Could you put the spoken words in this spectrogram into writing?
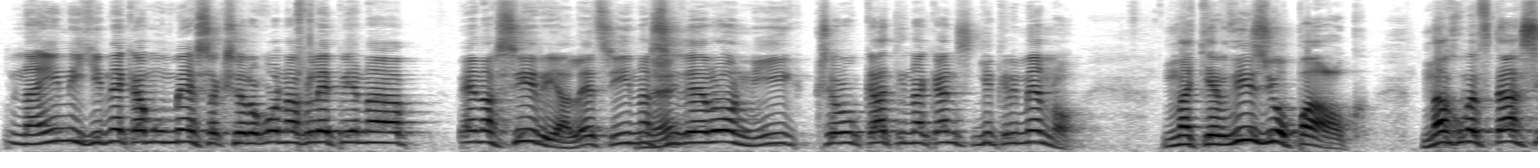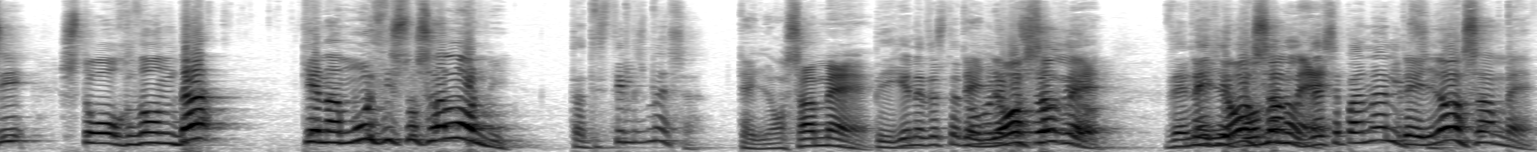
να είναι η γυναίκα μου μέσα, ξέρω εγώ, να βλέπει ένα, ένα σύριαλ, έτσι, ή να Ναι. σιδερώνει, ή ξέρω κάτι να κάνει συγκεκριμένο. Να κερδίζει ο ΠΑΟΚ. Να έχουμε φτάσει στο 80 και και να μου έρθεις στο σαλόνι. Θα τη στείλεις μέσα. Τελειώσαμε. Πήγαινε εδώ στο επόμενο Τελειώσαμε. επεισόδιο. Δεν έχει Τελειώσαμε. επόμενο, δεν σε επανάληψη. Τελειώσαμε.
